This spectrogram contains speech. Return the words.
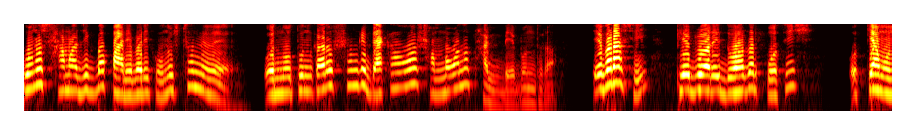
কোনো সামাজিক বা পারিবারিক অনুষ্ঠানে ও নতুন কারোর সঙ্গে দেখা হওয়ার সম্ভাবনা থাকবে বন্ধুরা। এবার আসি ফেব্রুয়ারি দু ও কেমন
